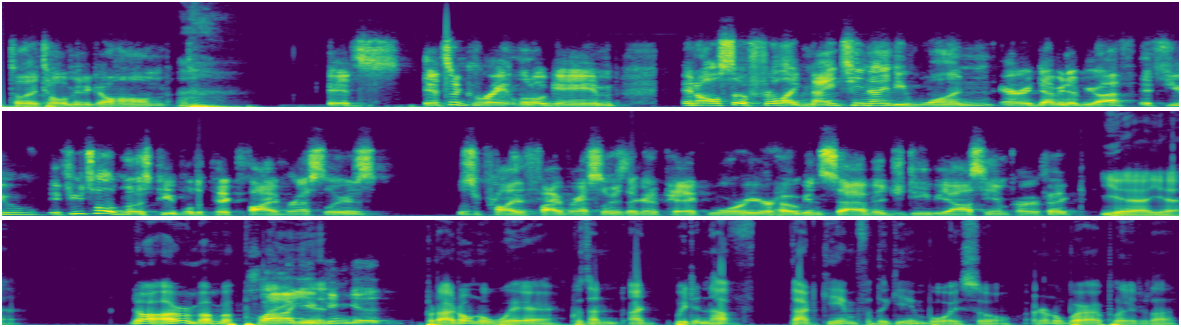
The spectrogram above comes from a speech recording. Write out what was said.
until they told me to go home. it's it's a great little game. And also for like 1991 era WWF, if you if you told most people to pick five wrestlers, those are probably the five wrestlers they're going to pick: Warrior, Hogan, Savage, DiBiase, and Perfect. Yeah, yeah. No, I remember Wow, playing you it. can get but I don't know where because I, I we didn't have that game for the Game Boy, so I don't know where I played it at.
